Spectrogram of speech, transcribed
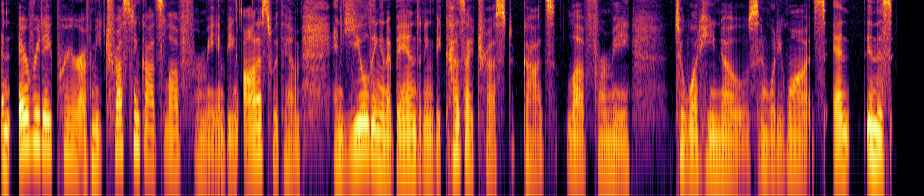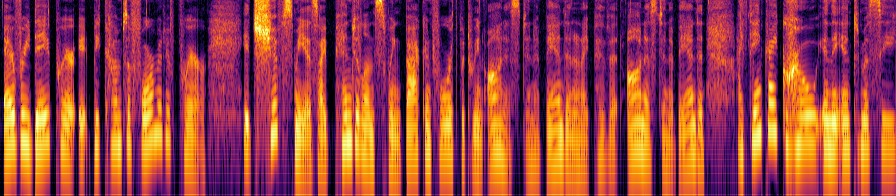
An everyday prayer of me trusting God's love for me and being honest with Him and yielding and abandoning because I trust God's love for me to what He knows and what He wants. And in this everyday prayer, it becomes a formative prayer. It shifts me as I pendulum swing back and forth between honest and abandon, and I pivot, honest and abandon. I think I grow in the intimacy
